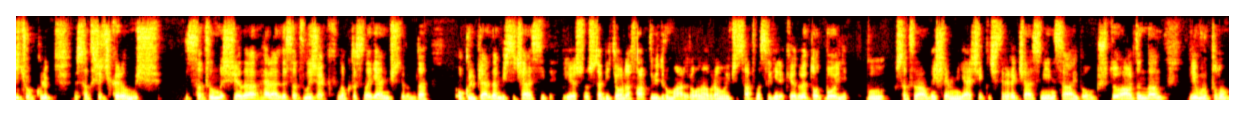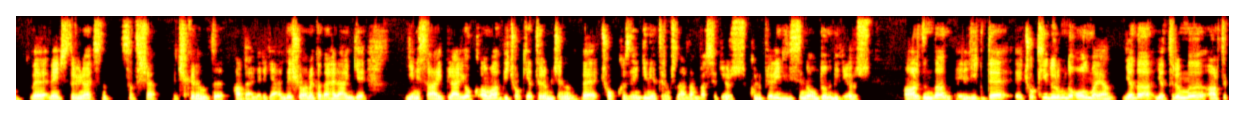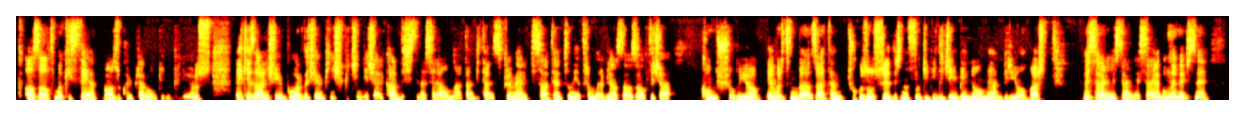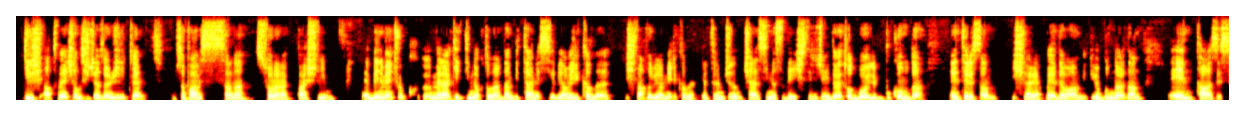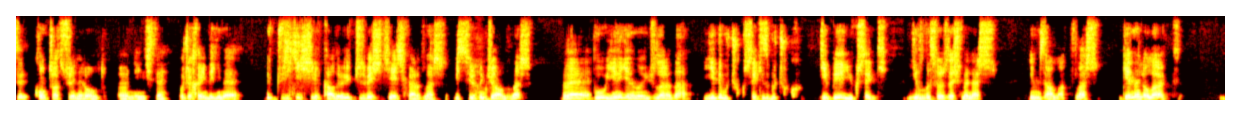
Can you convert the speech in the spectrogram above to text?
birçok kulüp satışa çıkarılmış, satılmış ya da herhalde satılacak noktasına gelmiş durumda. O kulüplerden birisi Chelsea'ydi biliyorsunuz. Tabii ki orada farklı bir durum vardır. Roman Abramovich'i satması gerekiyordu ve Todd Boehly bu satın alma işlemini gerçekleştirerek Chelsea'nin yeni sahibi olmuştu. Ardından Liverpool'un ve Manchester United'ın satışa çıkarıldığı haberleri geldi. Şu ana kadar herhangi yeni sahipler yok ama birçok yatırımcının ve çok zengin yatırımcılardan bahsediyoruz. Kulüplere ilgisinin olduğunu biliyoruz. Ardından e, ligde e, çok iyi durumda olmayan ya da yatırımı artık azaltmak isteyen bazı kulüpler olduğunu biliyoruz. E, keza aynı şey bu arada Championship için geçerli. Cardiff'ti mesela onlardan bir tanesi. Premier Lig'de Southampton'ın yatırımları biraz daha azaltacağı konuşuluyor. Everton'da zaten çok uzun süredir nasıl gidileceği belli olmayan bir yol var. Vesaire vesaire vesaire. Bunların hepsine giriş atmaya çalışacağız. Öncelikle Mustafa abi sana sorarak başlayayım. E, benim en çok e, merak ettiğim noktalardan bir tanesi bir Amerikalı, iştahlı bir Amerikalı yatırımcının Chelsea'yi nasıl değiştireceğiydi ve Todd Boehly bu konuda enteresan işler yapmaya devam ediyor. Bunlardan en tazesi kontrat süreleri oldu. Örneğin işte Ocak ayında yine 302 kişilik kadroyu 305-2'ye çıkardılar. Bir sürü oyuncu aldılar. Ve bu yeni gelen oyunculara da 7,5-8,5 gibi yüksek yıllı sözleşmeler imzalattılar. Genel olarak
